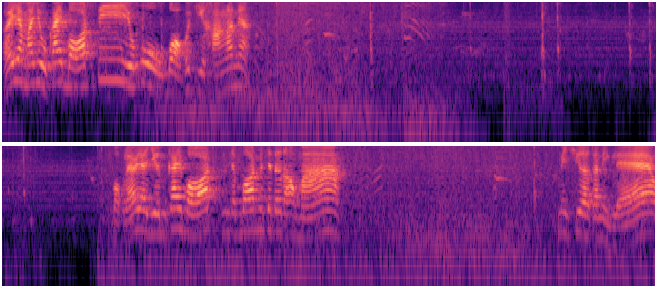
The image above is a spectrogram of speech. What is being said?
เอ้ยอย่ามาอยู่ใกล้บอสสิโอ้โหบอกไปกี่ครั้งแล้วเนี่ย บอกแล้วอย่ายืนใกล้บอส มันจะบอสมันจะเดินออกมา ไม่เชื่อกันอีกแล้ว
